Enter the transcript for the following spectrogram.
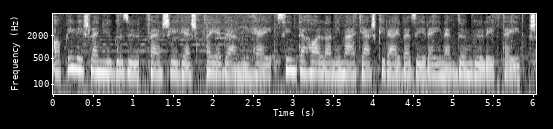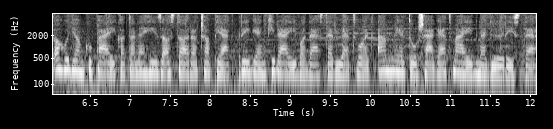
A pilis lenyűgöző, fenséges, fejedelmi hely, szinte hallani Mátyás király vezéreinek döngő lépteit, s ahogyan kupáikat a nehéz asztalra csapják, régen királyi vadászterület volt, ám méltóságát máig megőrizte.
